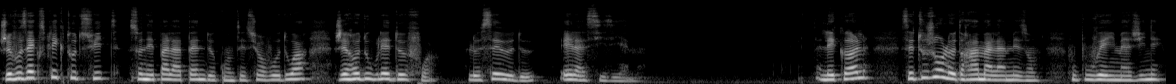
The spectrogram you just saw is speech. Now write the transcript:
Je vous explique tout de suite, ce n'est pas la peine de compter sur vos doigts, j'ai redoublé deux fois, le CE2 et la sixième. L'école, c'est toujours le drame à la maison, vous pouvez imaginer.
